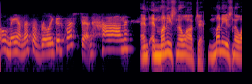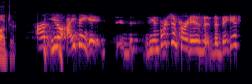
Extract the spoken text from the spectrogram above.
Oh man, that's a really good question. Um, and and money's no object. Money is no object. Um, you know, I think it, the, the unfortunate part is the biggest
